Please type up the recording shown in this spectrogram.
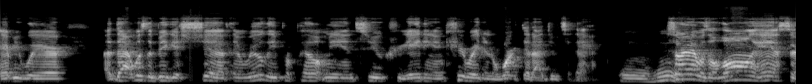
everywhere, uh, that was the biggest shift and really propelled me into creating and curating the work that I do today. Mm-hmm. Sorry, that was a long answer.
